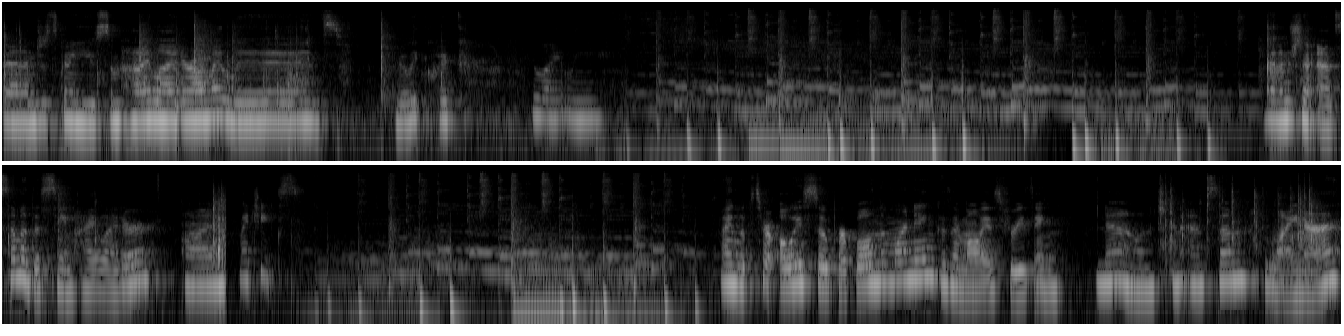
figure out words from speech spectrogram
And I'm just gonna use some highlighter on my lids, really quick, lightly. Then I'm just gonna add some of the same highlighter on my cheeks. My lips are always so purple in the morning because I'm always freezing. Now I'm just gonna add some liner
